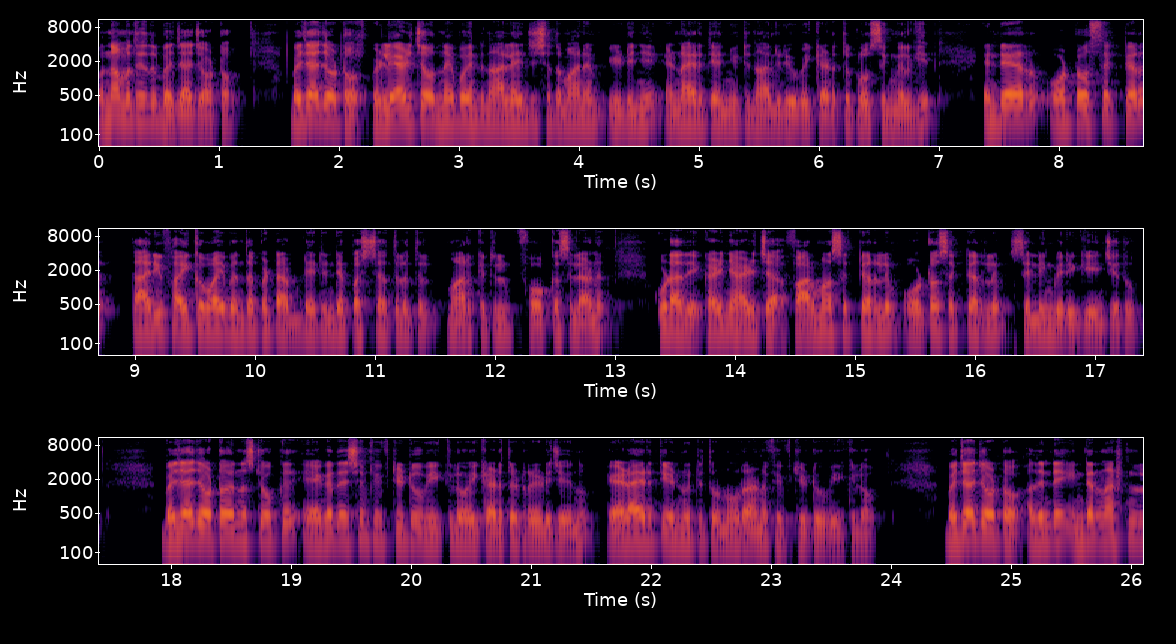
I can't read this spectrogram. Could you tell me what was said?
ഒന്നാമത്തേത് ബജാജ് ഓട്ടോ. ബജാജ് ഓട്ടോ വെള്ളിയാഴ്ച ഒന്നേ പോയിന്റ് നാല് അഞ്ച് ശതമാനം ഇടിഞ്ഞ് എണ്ണായിരത്തി അഞ്ഞൂറ്റി നാല് രൂപയ്ക്ക് അടുത്ത് ക്ലോസിംഗ് നൽകി. എന്റയർ ഓട്ടോ സെക്ടർ താരിഫ് ഹൈക്കുമായി ബന്ധപ്പെട്ട അപ്ഡേറ്റിന്റെ പശ്ചാത്തലത്തിൽ മാർക്കറ്റിൽ ഫോക്കസിലാണ് കൂടാതെ കഴിഞ്ഞ ആഴ്ച ഫാർമ സെക്ടറിലും ഓട്ടോ സെക്ടറിലും സെല്ലിംഗ് വരികയും ചെയ്തു. ബജാജ് ഓട്ടോ എന്ന സ്റ്റോക്ക് ഏകദേശം ഫിഫ്റ്റി ടു വീക്ക് ലോയ്ക്ക് അടുത്ത് ട്രേഡ് ചെയ്യുന്നു. ഏഴായിരത്തി എണ്ണൂറ്റി തൊണ്ണൂറാണ് fifty two week low Bajaj auto അതിന്റെ ഇന്റർനാഷണൽ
